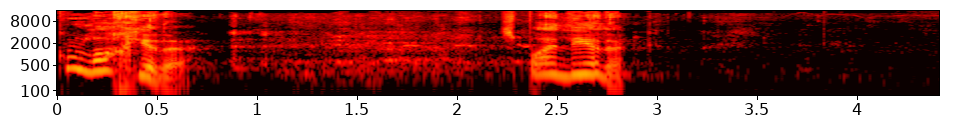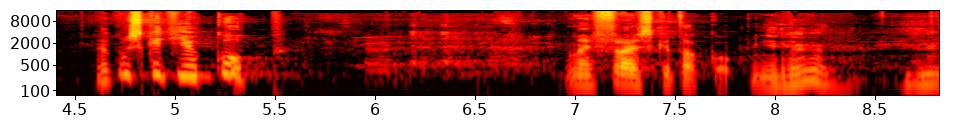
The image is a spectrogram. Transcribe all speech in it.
Kom lag julle. Dis baie lelik. Nou kom skud jy jou kop. My vrou skud haar kop. Ja. ja.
